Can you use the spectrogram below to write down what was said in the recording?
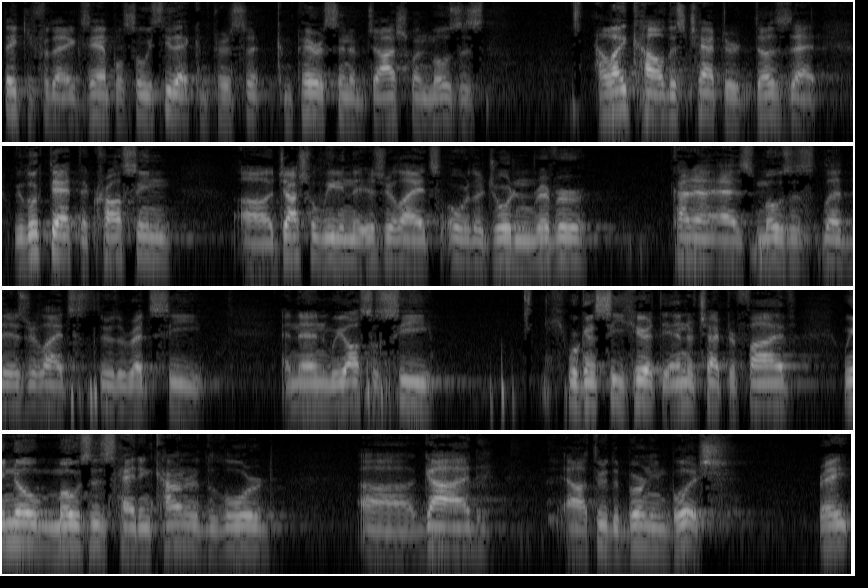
thank you for that example. So we see that comparison, of Joshua and Moses. I like how this chapter does that. We looked at the crossing, uh, Joshua leading the Israelites over the Jordan River, kind of as Moses led the Israelites through the Red Sea. And then we also see, we're going to see here at the end of chapter 5, we know Moses had encountered the Lord uh, God uh, through the burning bush, right?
